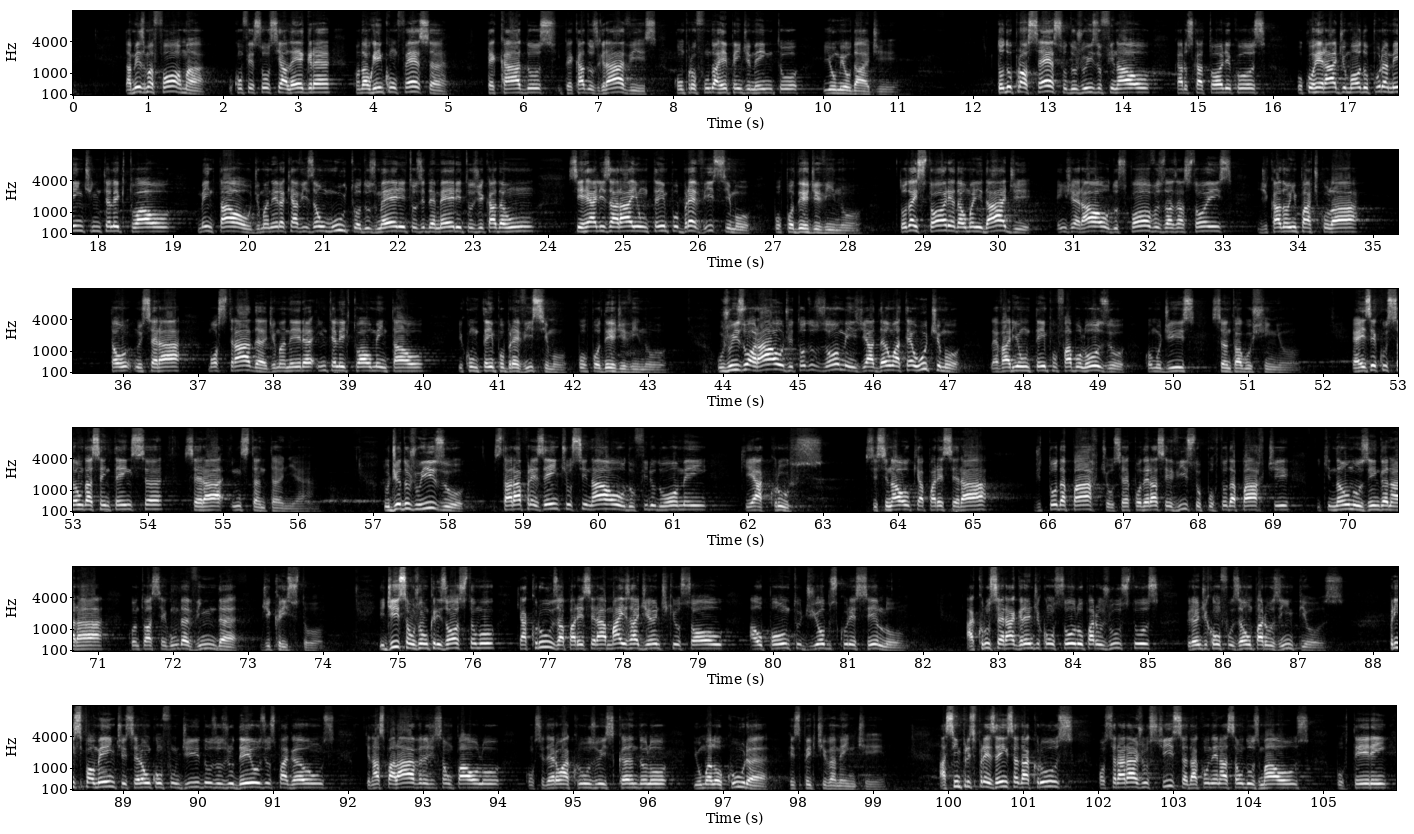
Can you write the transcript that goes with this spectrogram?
Da mesma forma, o confessor se alegra quando alguém confessa pecados e pecados graves com profundo arrependimento e humildade. Todo o processo do juízo final, caros católicos, ocorrerá de modo puramente intelectual, mental, de maneira que a visão mútua dos méritos e deméritos de cada um se realizará em um tempo brevíssimo por poder divino. Toda a história da humanidade, em geral, dos povos, das nações, de cada um em particular, então nos será mostrada de maneira intelectual, mental e com tempo brevíssimo por poder divino. O juízo oral de todos os homens, de Adão até o último, levaria um tempo fabuloso, como diz Santo Agostinho a execução da sentença será instantânea. No dia do juízo estará presente o sinal do Filho do Homem, que é a cruz. Esse sinal que aparecerá de toda parte, ou poderá ser visto por toda parte e que não nos enganará quanto à segunda vinda de Cristo. E diz São João Crisóstomo que a cruz aparecerá mais adiante que o sol, ao ponto de obscurecê-lo. A cruz será grande consolo para os justos, grande confusão para os ímpios. Principalmente serão confundidos os judeus e os pagãos, que, nas palavras de São Paulo, consideram a cruz um escândalo e uma loucura, respectivamente. A simples presença da cruz mostrará a justiça da condenação dos maus por terem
